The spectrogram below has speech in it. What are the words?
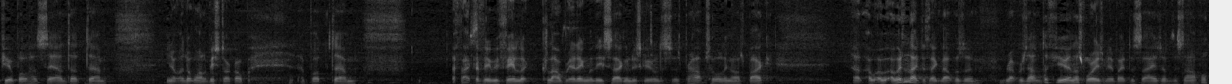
pupil has said that, um, you know, I don't want to be stuck up, but um, effectively we feel that collaborating with these secondary schools is perhaps holding us back. I, I, I wouldn't like to think that was a representative view, and this worries me about the size of the sample.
